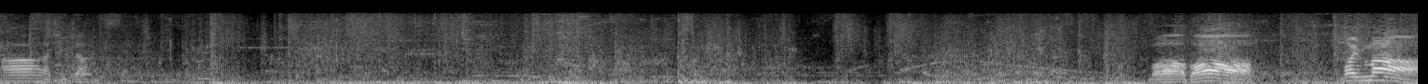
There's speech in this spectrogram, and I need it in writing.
아 나 진짜 뭐 뭐. 뭐 임마.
